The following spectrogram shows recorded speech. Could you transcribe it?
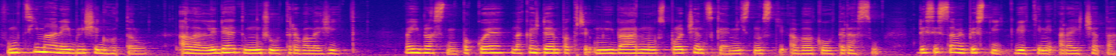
Funkcí má nejblíže k hotelu, ale lidé tu můžou trvale žít. Mají vlastní pokoje, na každém patře umývárnu, společenské místnosti a velkou terasu, kde si sami pěstují květiny a rajčata.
